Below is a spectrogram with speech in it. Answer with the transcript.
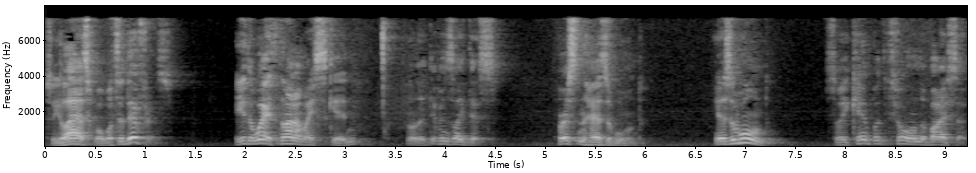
So you'll ask, well, what's the difference? Either way, it's not on my skin. No, the difference is like this: A person has a wound. He has a wound, so he can't put the tefillin on the bicep.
